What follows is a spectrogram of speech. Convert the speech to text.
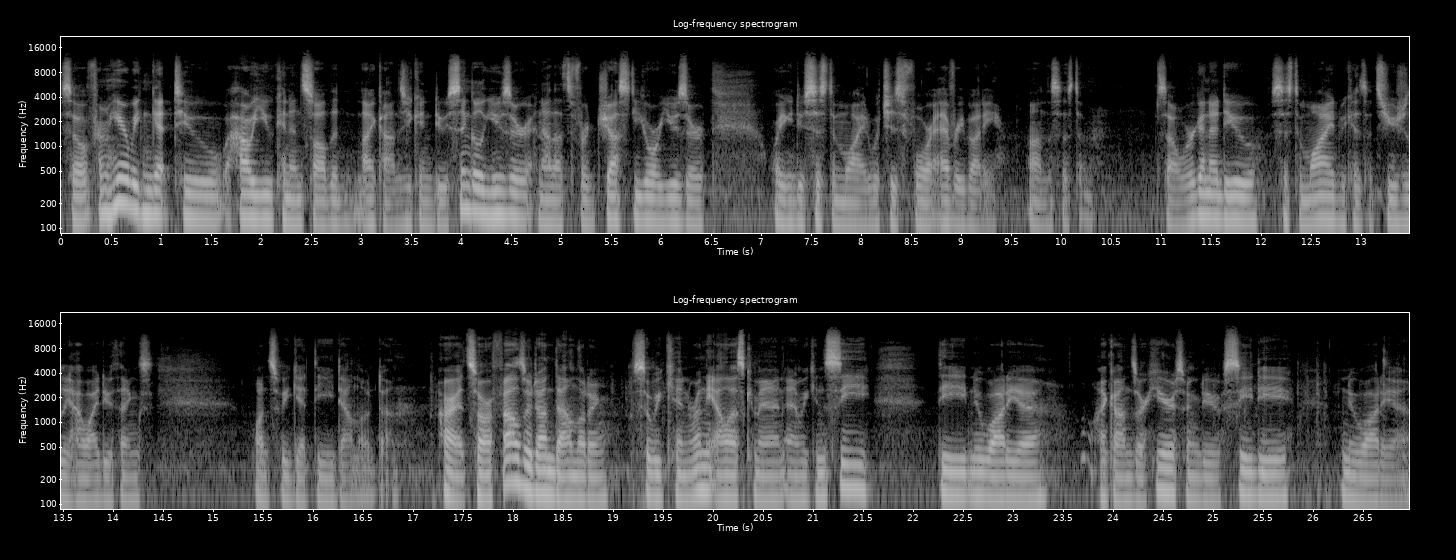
So from here we can get to how you can install the icons. You can do single user, and now that's for just your user, or you can do system wide, which is for everybody on the system. So we're gonna do system wide because that's usually how I do things once we get the download done. Alright, so our files are done downloading, so we can run the ls command and we can see the Newaita icons are here, so we can do cd Newaita.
